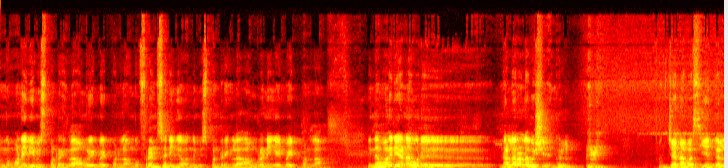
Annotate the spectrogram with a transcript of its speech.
உங்கள் மனைவியை மிஸ் பண்ணுறீங்களா அவங்கள இன்வைட் பண்ணலாம். உங்கள் ஃப்ரெண்ட்ஸை நீங்கள் வந்து மிஸ் பண்ணுறீங்களா அவங்கள நீங்கள் இன்வைட் பண்ணலாம். இந்த மாதிரியான ஒரு நல்ல நல்ல விஷயங்கள் ஜனவசியங்கள்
